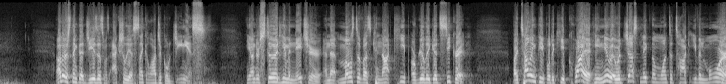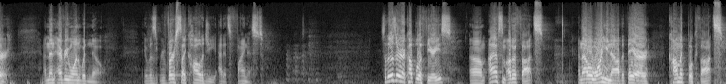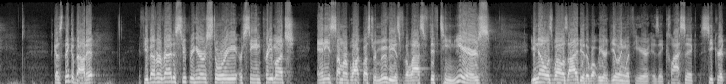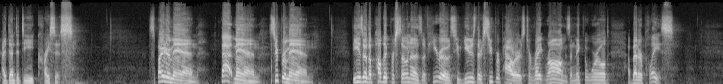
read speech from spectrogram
Others think that Jesus was actually a psychological genius. He understood human nature and that most of us cannot keep a really good secret. By telling people to keep quiet, he knew it would just make them want to talk even more, and then everyone would know. It was reverse psychology at its finest. So, those are a couple of theories. Um, I have some other thoughts, and I will warn you now that they are comic book thoughts. Because think about it if you've ever read a superhero story or seen pretty much any summer blockbuster movies for the last 15 years, You know as well as I do that what we are dealing with here is a classic secret identity crisis. Spider Man, Batman, Superman. These are the public personas of heroes who use their superpowers to right wrongs and make the world a better place.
